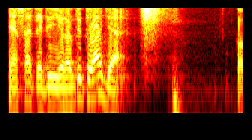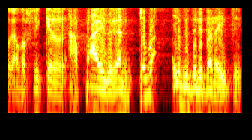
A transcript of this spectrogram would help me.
Yang saya jadi nanti itu aja. Kok gak berpikir apa gitu kan. Coba lebih daripada itu.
